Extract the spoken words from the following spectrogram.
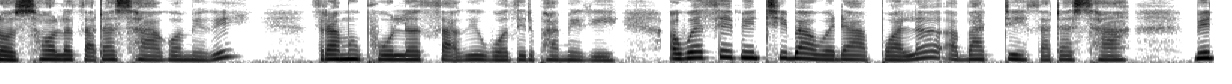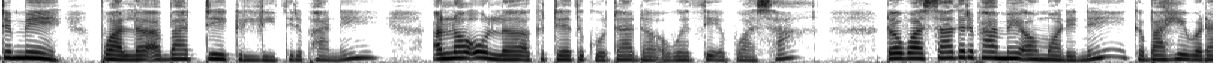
လောဆောလတာတာဆာကောမေဂေသရမှုဖိုလသကေဝတိတဖာမေကေအဝဲသိမတိဘဝဒပွာလအဘတ်တေသတဆာမေတမေပွာလအဘတ်တေကလီတိတဖာနေအလောအိုလအကတဲ့တကိုတာတော့အဝဲသိအပွားစာ တော့ဝါစာတဲ့ဖာမေအမော်ဒီနေကဘာဟေဝဒ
